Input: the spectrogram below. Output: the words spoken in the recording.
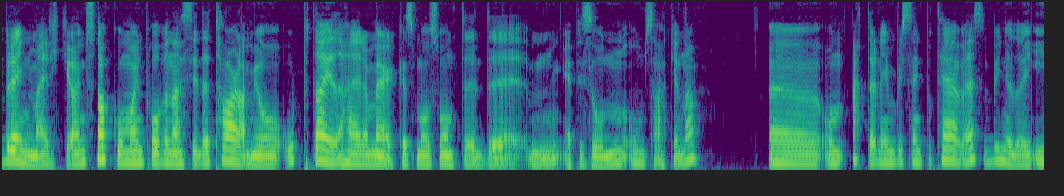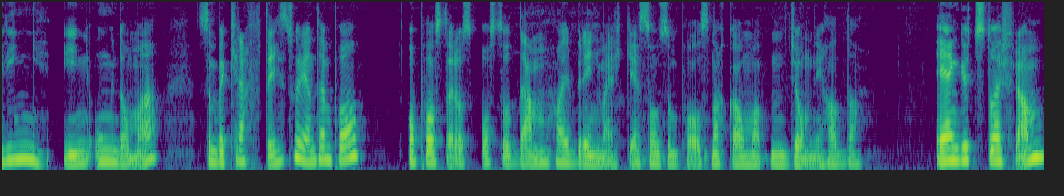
brønnmerket han snakker om, han på Benassi, det tar de jo opp da i det her America's Most Wanted-episoden om saken, da. Uh, og etter den blir sendt på TV, så begynner det å ringe inn ungdommer som bekrefter historien til Paul, og påstår at også dem har brennmerke, sånn som Paul snakka om at Johnny hadde. En gutt står fram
